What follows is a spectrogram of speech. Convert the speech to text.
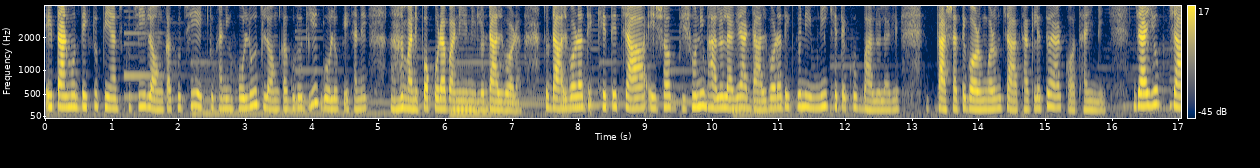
এই তার মধ্যে একটু পেঁয়াজ কুচি, লঙ্কা কুচি, একটুখানি হলুদ, লঙ্কা গুঁড়ো দিয়ে গোলক এখানে মানে পকোড়া বানিয়ে নিল ডাল বড়া। তো ডাল বড়া খেতে চা এসব ভীষণই ভালো লাগে। আর ডাল বড়া দেখবেন এমনিই খেতে খুব ভালো লাগে। তার সাথে গরম গরম চা থাকলে তো আর কথাই নেই। যাই হোক, চা,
